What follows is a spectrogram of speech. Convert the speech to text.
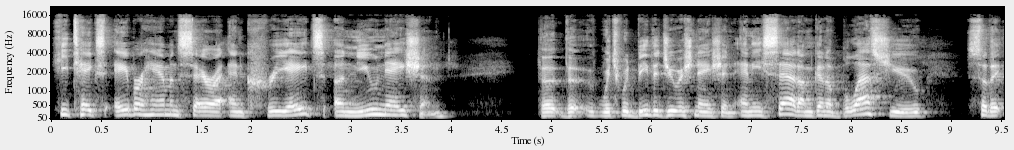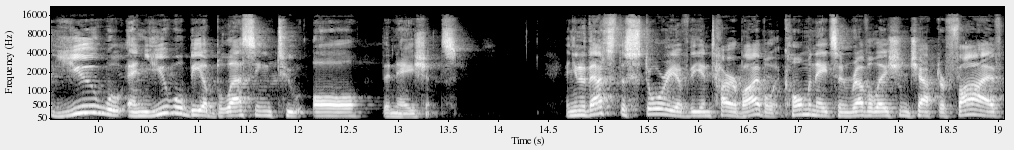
he takes Abraham and Sarah and creates a new nation, the, the, which would be the Jewish nation. And he said, I'm going to bless you so that you will, and you will be a blessing to all the nations. And you know, that's the story of the entire Bible. It culminates in Revelation chapter 5,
